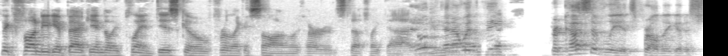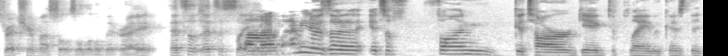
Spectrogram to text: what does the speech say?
Like, fun to get back into like playing disco for like a song with her and stuff like that. And I would think percussively, it's probably going to stretch your muscles a little bit, right? That's a that's a slight. Um, I mean, it was a it's a fun guitar gig to play because the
